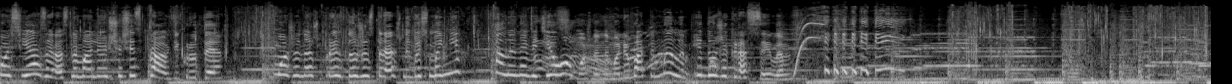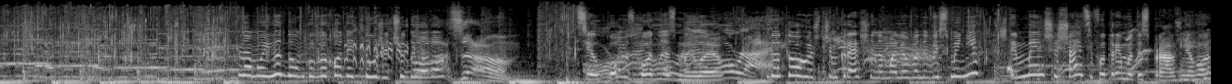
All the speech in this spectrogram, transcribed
Ось я зараз намалюю щось і справді круте. Може, наш приз дуже страшний восьминіг, але навіть його можна намалювати милим і дуже красивим. На мою думку, виходить дуже чудово. Цілком згодна з милою. До того ж, чим краще намальований восьминіг, тим менше шансів отримати справжнього.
